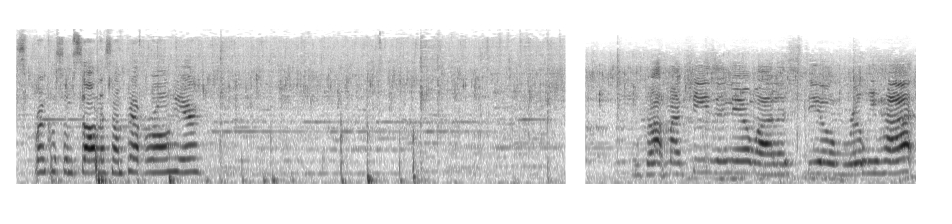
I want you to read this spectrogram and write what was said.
Sprinkle some salt and some pepper on here. Drop my cheese in there while it's still really hot.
